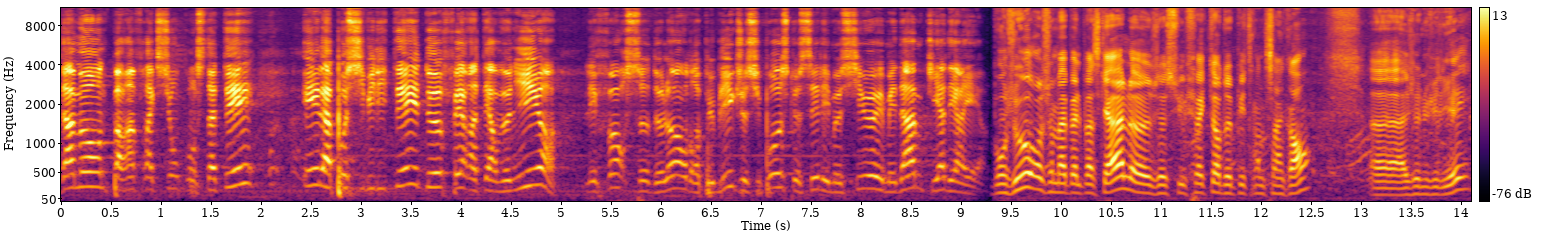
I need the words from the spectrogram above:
d'amende par infraction constatée et la possibilité de faire intervenir les forces de l'ordre public. Je suppose que c'est les messieurs et mesdames qu'il y a derrière. Bonjour, je m'appelle Pascal, euh, je suis facteur depuis 35 ans à Gennevilliers.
